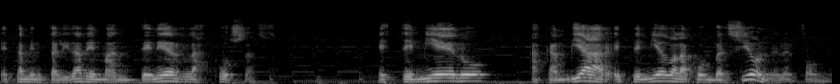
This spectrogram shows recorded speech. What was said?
esta mentalidad de mantener las cosas. Este miedo a cambiar, este miedo a la conversión en el fondo.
